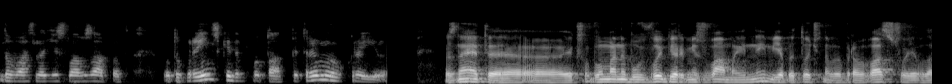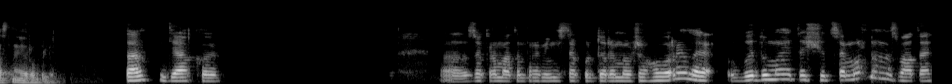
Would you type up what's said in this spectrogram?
до вас надіслав запит? От український депутат підтримує Україну. Ви знаєте, е, якщо б у мене був вибір між вами і ним, я би точно вибрав вас, що я власне і роблю. Так, дякую. Е, Зокрема, там про міністра культури ми вже говорили. Ви думаєте, що це можна назвати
